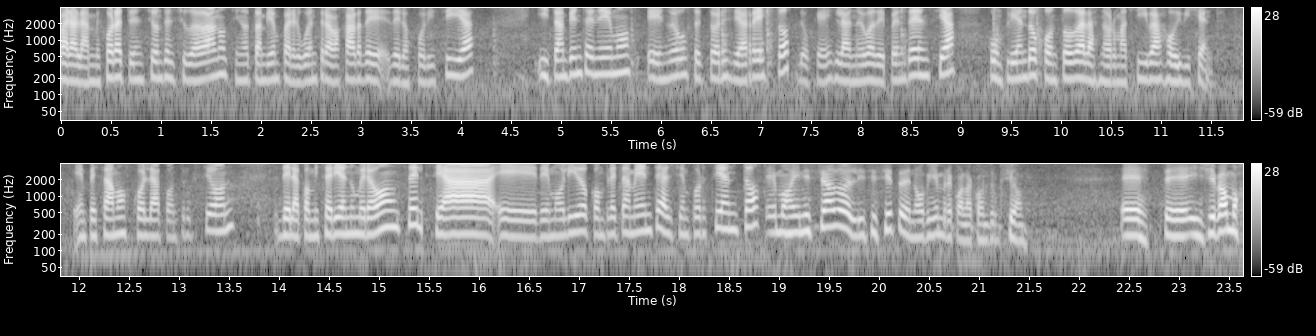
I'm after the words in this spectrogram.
para la mejor atención del ciudadano, sino también para el buen trabajar de, los policías y también tenemos eh, nuevos sectores de arresto, lo que es la nueva dependencia, cumpliendo con todas las normativas hoy vigentes. Empezamos con la construcción de la comisaría número 11, se ha eh, demolido completamente al 100%. Hemos iniciado el 17 de noviembre con la construcción. Este, y llevamos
